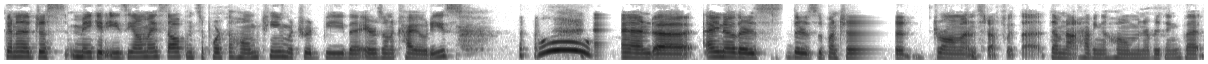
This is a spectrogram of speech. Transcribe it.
gonna just make it easy on myself and support the home team, which would be the Arizona Coyotes. and uh, I know there's there's a bunch of drama and stuff with that, them not having a home and everything, but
